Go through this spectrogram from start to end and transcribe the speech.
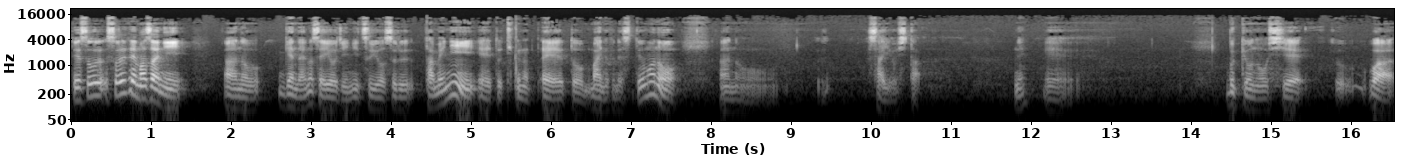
でそそれでまさにあの現代の西洋人に通用するために、えーとティクナえーと、マインドフネスというものをあの採用した、ねえー、仏教の教えは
